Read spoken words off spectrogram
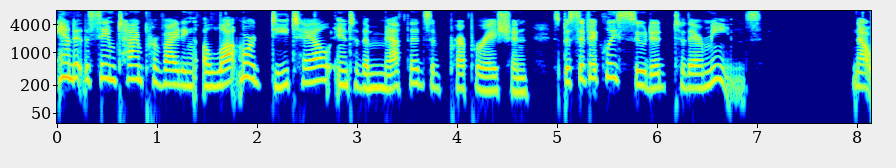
and at the same time providing a lot more detail into the methods of preparation specifically suited to their means. Now,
